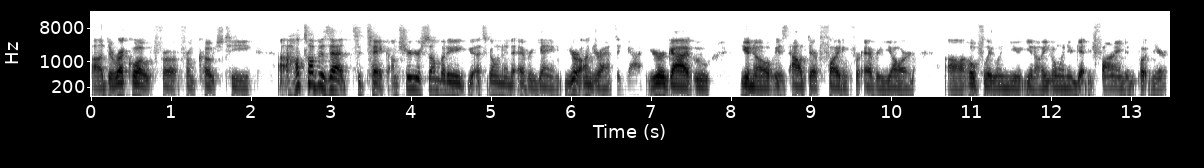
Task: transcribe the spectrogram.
Uh, direct quote for, from Coach T. Uh, how tough is that to take? I'm sure you're somebody that's going into every game. You're an undrafted guy. You're a guy who you know is out there fighting for every yard. Uh, hopefully, when you you know even when you're getting fined and putting your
